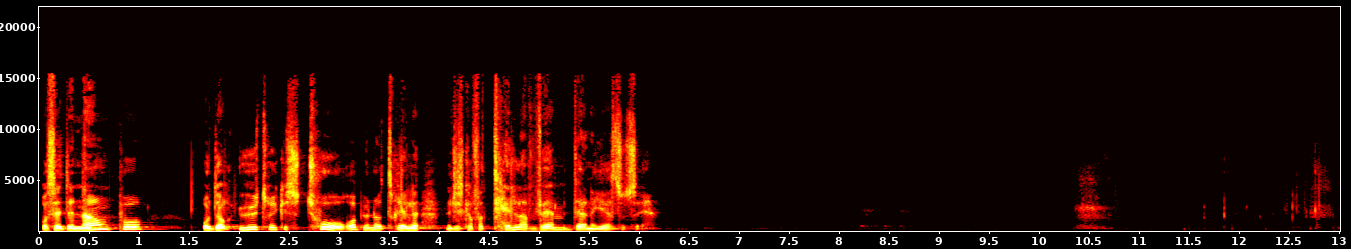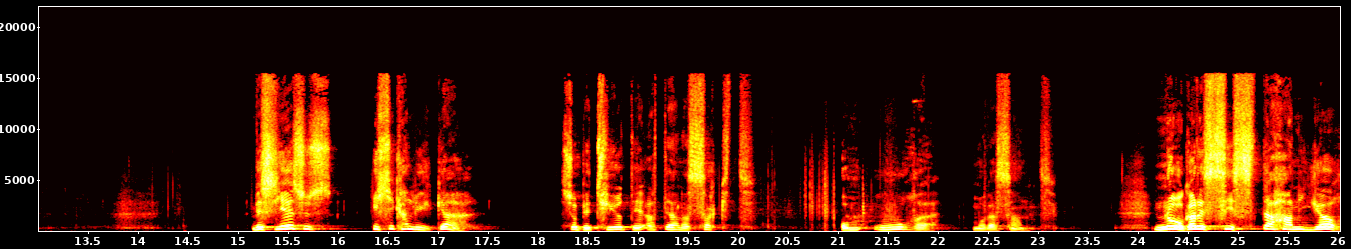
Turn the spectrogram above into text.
å sette navn på, og der uttrykkes tårer begynner å trille når de skal fortelle hvem denne Jesus er. Hvis Jesus ikke kan lyge, så betyr det at det han har sagt om ordet må være sant. Noe av det siste han gjør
